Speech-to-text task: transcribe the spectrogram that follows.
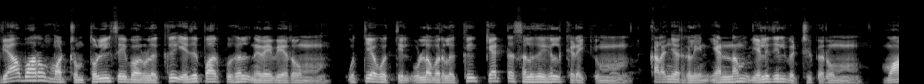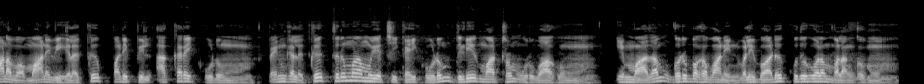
வியாபாரம் மற்றும் தொழில் செய்பவர்களுக்கு எதிர்பார்ப்புகள் நிறைவேறும். உத்தியோகத்தில் உள்ளவர்களுக்கு கேட்ட சலுகைகள் கிடைக்கும். கலைஞர்களின் எண்ணம் எளிதில் வெற்றி பெறும். மாணவ மாணவிகளுக்கு படிப்பில் அக்கறை கூடும். பெண்களுக்கு திருமண முயற்சி கைகூடும். திடீர் மாற்றம் உருவாகும். இம்மாதம் குரு பகவானின் வழிபாடு குதூகலம் வழங்கும்.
